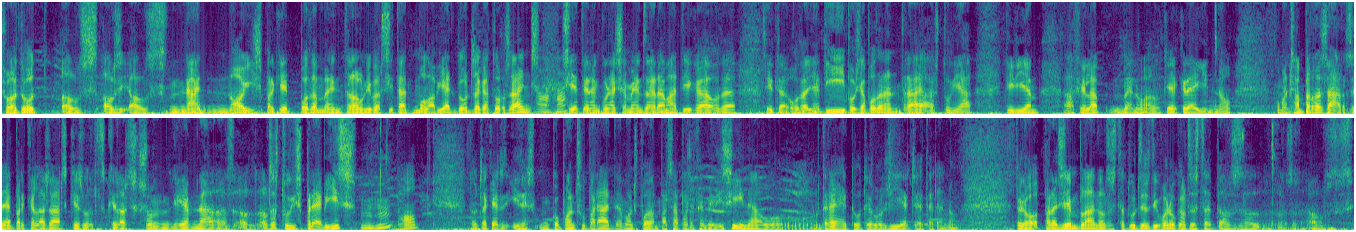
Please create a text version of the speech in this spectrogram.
sobretot els, els, els nois, perquè poden entrar a la universitat molt aviat, 12-14 anys, uh -huh. si ja tenen coneixements de gramàtica o de, o de llatí, doncs ja poden entrar a estudiar, diríem, a fer la, bueno, el que creguin, no? Començant per les arts, eh? perquè les arts, que, és els, que les, són, diguem-ne, els, els estudis previs, uh -huh. no? Doncs aquests, i un cop ho han superat, llavors poden passar doncs, a fer medicina, o, o dret, o teologia, etc. no? Però, per exemple, en els estatuts es diu bueno, que els, estat, els, els, els, els,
